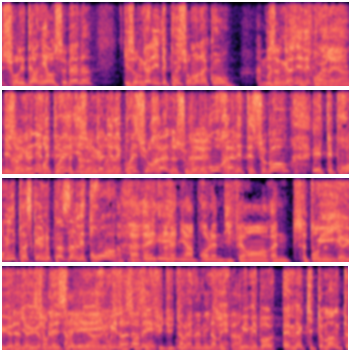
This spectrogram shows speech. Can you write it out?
sur les dernières semaines, ils ont gagné des points sur Monaco. Ils ont gagné s'est des points. hein. Ils ont gagné des points. Ils ont gagné des points sur Rennes. Souvenez-vous, Rennes était second et était promis presque à une place dans les trois. Après, Rennes, il y a un problème différent. Rennes, ça tourne oui, il y a eu, il y a eu un blessé. Hein. Oui, non, non, mais du tout la même équipe. hein. oui, mais bon, un mec qui te manque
